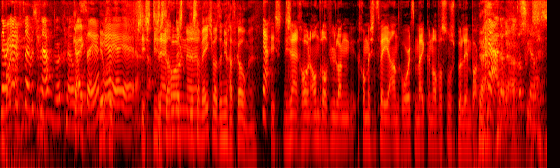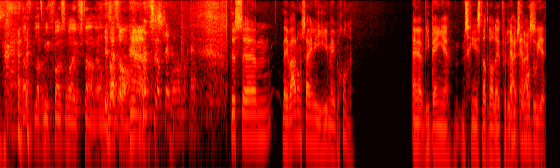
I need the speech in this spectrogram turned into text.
Nee, maar echt, we hebben ze vanavond doorgenomen. Kijk, met z'n tweeën. heel ja, goed. Ja, ja, ja. Precies. Die dus, zijn dan, dus, gewoon... dus eh, dan weet je wat er nu gaat komen. Precies. Die zijn gewoon anderhalf uur lang gewoon met z'n tweeën aan het woord. En wij kunnen alvast onze spullen inpakken. Ja. Ja, dat, Ja, dat precies. Laat, laat de microfoons nog wel even staan. Hè, Dat is wel. Ja. Dat is wel op zich wel handig, ja. Dus ehm, nee, waarom zijn jullie hiermee begonnen? En eh, wie ben je? Misschien is dat wel leuk voor de En, en luisteraars. wat doe je?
